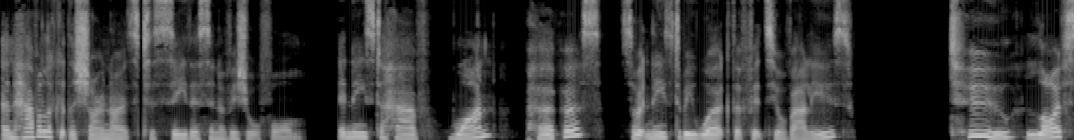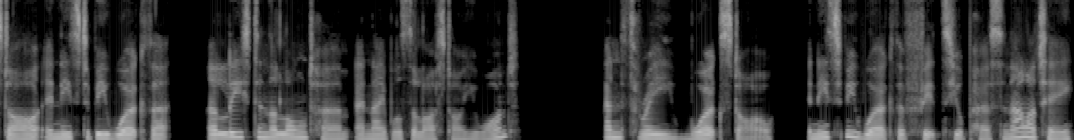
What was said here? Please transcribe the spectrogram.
and have a look at the show notes to see this in a visual form. It needs to have one, purpose, so it needs to be work that fits your values. Two, lifestyle. It needs to be work that, at least in the long term, enables the lifestyle you want. And three, work style. It needs to be work that fits your personality,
